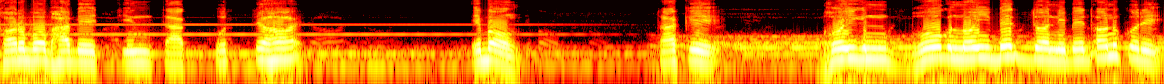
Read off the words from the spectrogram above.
সর্বভাবে চিন্তা করতে হয় এবং তাকে ভোগ- নৈবেদ্য নিবেদন করে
